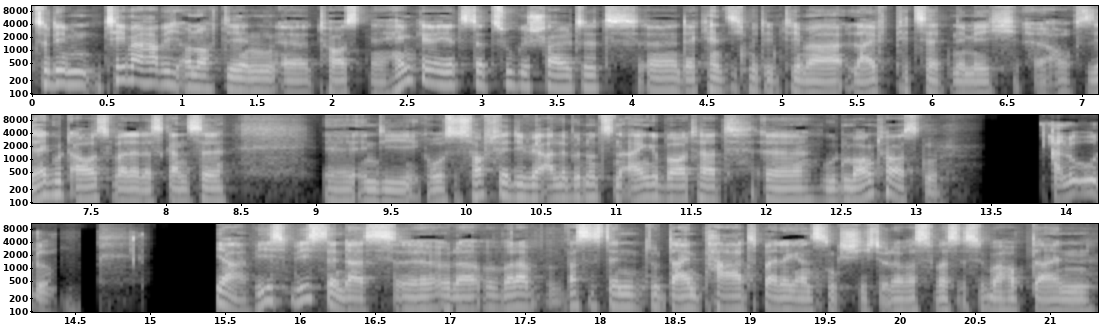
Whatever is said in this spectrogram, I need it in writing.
Zu dem Thema habe ich auch noch den äh, Thorsten Henke jetzt dazu geschaltet. Äh, der kennt sich mit dem Thema Live-PZ nämlich äh, auch sehr gut aus, weil er das Ganze äh, in die große Software, die wir alle benutzen, eingebaut hat. Äh, guten Morgen, Thorsten. Hallo Udo. Ja, wie ist, wie ist denn das? Äh, oder, oder was ist denn so dein Part bei der ganzen Geschichte? Oder was, was ist überhaupt dein,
